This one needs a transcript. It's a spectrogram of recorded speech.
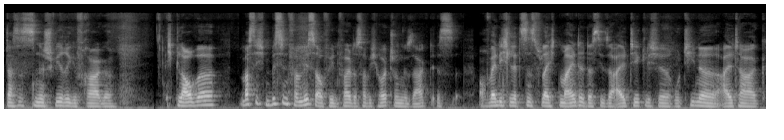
das ist eine schwierige Frage. Ich glaube, was ich ein bisschen vermisse auf jeden Fall, das habe ich heute schon gesagt, ist, auch wenn ich letztens vielleicht meinte, dass dieser alltägliche Routine, Alltag,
